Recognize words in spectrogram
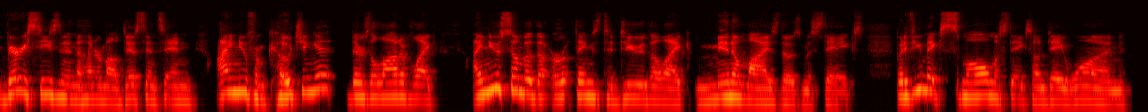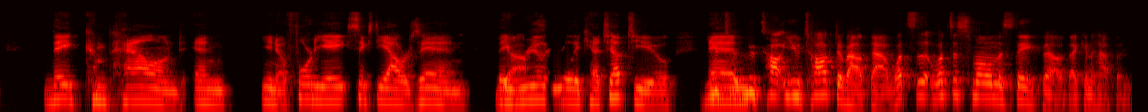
Very seasoned in the 100 mile distance and i knew from coaching it there's a lot of like I knew some of the things to do to like minimize those mistakes. But if you make small mistakes on day one, they compound and, you know, 48, 60 hours in, they yeah. really, really catch up to you. You, and, t- you talk, you talked about that. What's the, what's a small mistake though that can happen?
